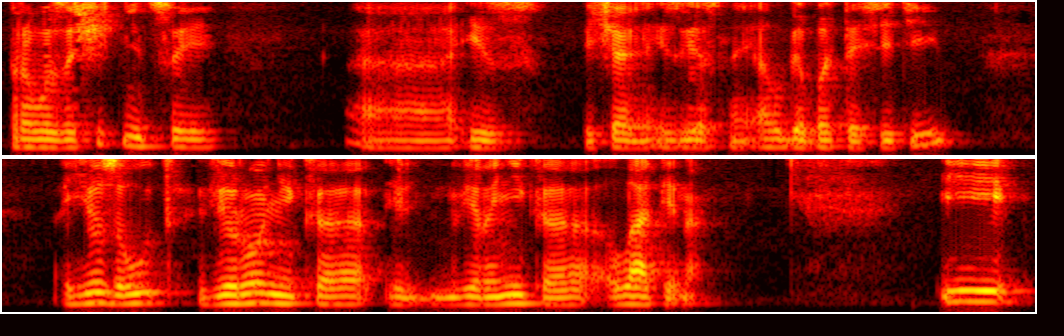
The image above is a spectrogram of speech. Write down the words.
правозащитницы а, из печально известной ЛГБТ-сети. Ее зовут Вероника, Вероника Лапина. И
